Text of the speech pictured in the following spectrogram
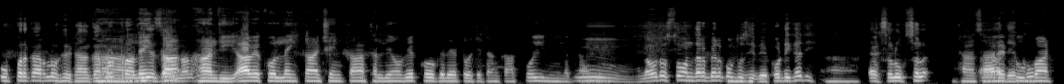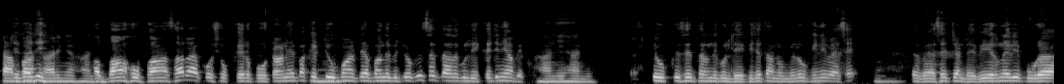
ਉੱਪਰ ਕਰ ਲਓ ਹੇਠਾਂ ਕਰ ਲਓ ਹਾਂ, ਟਰਾਲੀ ਦੇ ਹਿਸਾਬ ਲਿੰਕਾਂ- ਨਾਲ ਹਾਂਜੀ ਆ ਵੇਖੋ ਲਿੰਕਾਂ ਛਿੰਕਾਂ ਥੱਲਿਓਂ ਵੇਖੋ ਕਿਤੇ ਟੁੱਚ ਟੰਕਾ ਕੋਈ ਨਹੀਂ ਲੱਗਾ ਉਹਦੇ। ਹੂੰ ਲਓ ਦੋਸਤੋ ਅੰਦਰ ਬਿਲਕੁਲ ਤੁਸੀਂ ਵੇਖੋ ਠੀਕ ਹੈ ਜੀ ਹਾਂ ਐਕਸਲ ਉਕਸਲ ਹਾਂ ਸਾਰੇ ਦੇਖੋ, ਟੂਬਾਂ ਠੀਕ ਆ ਟਾਬਾਂ ਜੀ। ਸਾਰੀਆਂ ਹਾਂਜੀ ਅੱਬਾਂ ਹੁਬਾਂ ਸਾਰਾ ਕੁਝ ਓਕੇ ਰਿਪੋਰਟਾਂ ਨੇ ਬਾਕੀ ਹਮ। ਟਿਊਬਾਂ ਟਿਆਬਾਂ ਦੇ ਵਿੱਚੋਂ ਕਿਸੇ ਤਰ੍ਹਾਂ ਦਾ ਕੋਈ ਲੀਕੇਜ ਨਹੀਂ ਆ ਵੇਖੋ ਹਾਂਜੀ ਹਾਂਜੀ ਟਿਊਬ ਕਿਸੇ ਤਰ੍ਹਾਂ ਦੀ ਕੋਈ ਲੀਕੇਜ ਤੁਹਾਨੂੰ ਮਿਲੂਗੀ ਨਹੀਂ ਵੈਸੇ। ਤੇ ਵੈਸੇ ਝੰਡੇ ਵੀਰ ਨੇ ਵੀ ਪੂਰਾ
